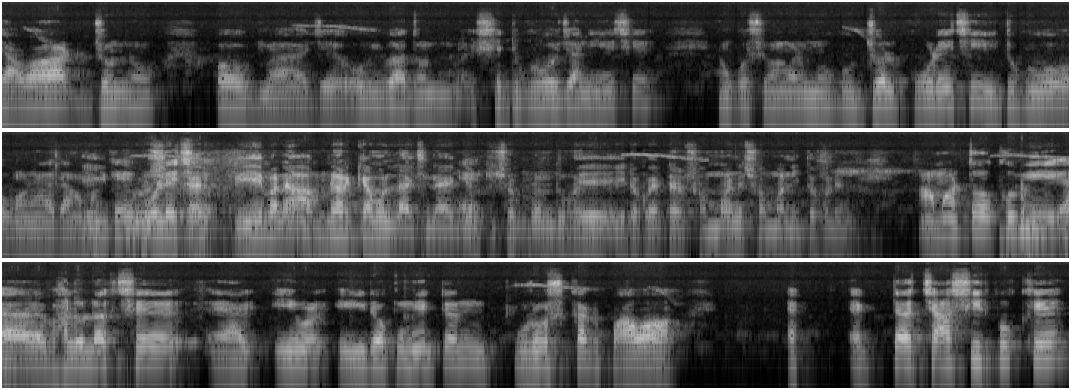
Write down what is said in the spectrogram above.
যাওয়ার জন্য যে অভিবাদন সেটুকুও জানিয়েছে। এবং পশ্চিমবঙ্গের মুখ উজ্জ্বল করেছি এইটুকুও ওনারা আমাকে বলেছে। পেয়ে মানে আপনার কেমন লাগছে না? একজন কৃষক বন্ধু হয়ে এইরকম একটা সম্মানে সম্মানিত হলেন। আমার তো খুবই ভালো লাগছে এই- রকম একটা পুরস্কার পাওয়া। এক- একটা চাষির পক্ষে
